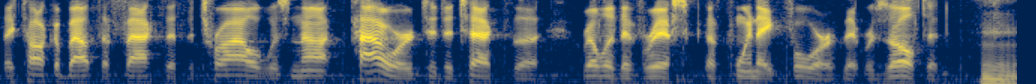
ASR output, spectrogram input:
they talk about the fact that the trial was not powered to detect the relative risk of 0.84 that resulted hmm.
